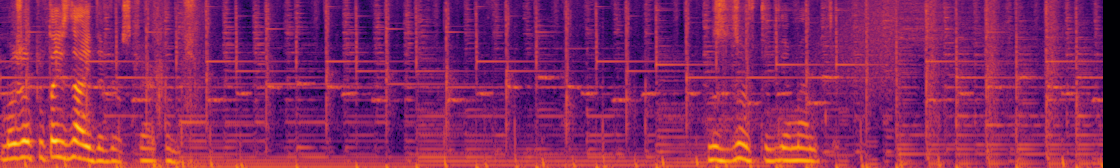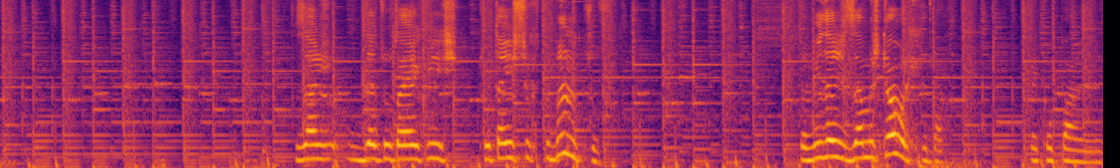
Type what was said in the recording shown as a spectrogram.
Może tutaj znajdę wioskę jakąś. Znów te diamenty. Znajdę tutaj jakichś tutejszych tubylców. To widać zamieszkałeś chyba te kopalnie.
